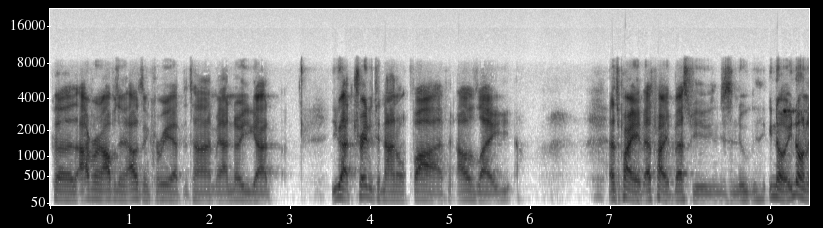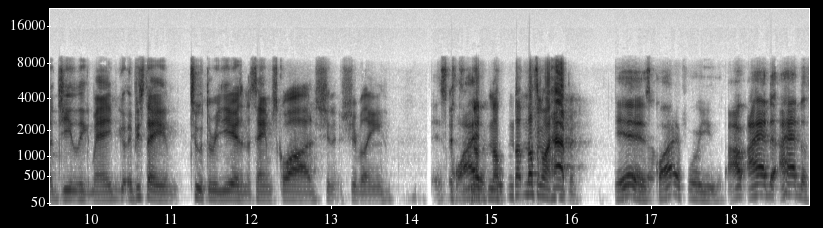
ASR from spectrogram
because I remember I was in I was in Korea at the time, and I know you got you got traded to 905. I was like, that's probably that's probably best for you. Just a new, you know, you know, in the G League, man. If you stay two three years in the same squad, shit, shit really it's quiet. No, no, nothing gonna happen. Yeah, it's quiet for you. I, I, had to, I had to,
